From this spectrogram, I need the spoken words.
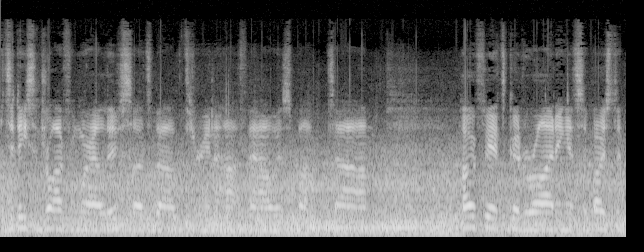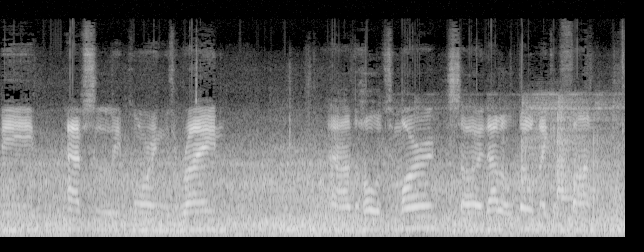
It's a decent drive from where I live, so it's about three and a half hours. But um, hopefully, it's good riding. It's supposed to be absolutely pouring with rain uh, the whole of tomorrow, so that'll that'll make it fun.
